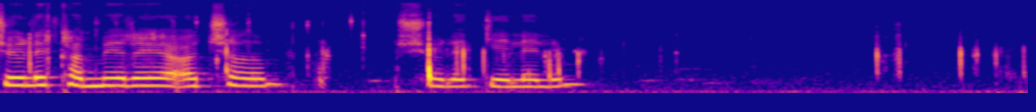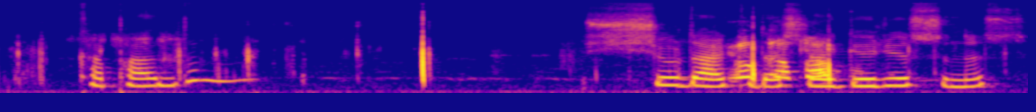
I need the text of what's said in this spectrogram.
Şöyle kamerayı açalım. Şöyle gelelim. Kapandı mı? Şurada arkadaşlar kapanmadı. görüyorsunuz.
